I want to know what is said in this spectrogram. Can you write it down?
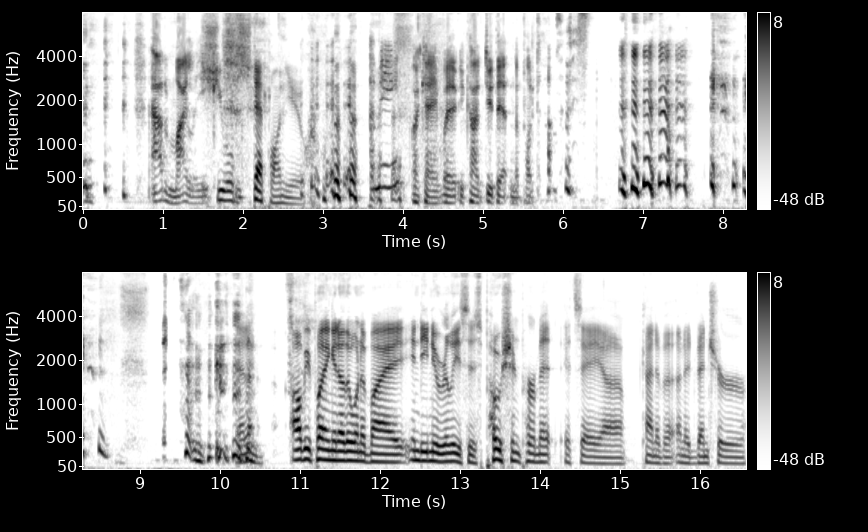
out of my league. She will step on you. I mean, okay, but you can't do that in the podcast. and I'll be playing another one of my indie new releases, Potion Permit. It's a uh, kind of a, an adventure,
